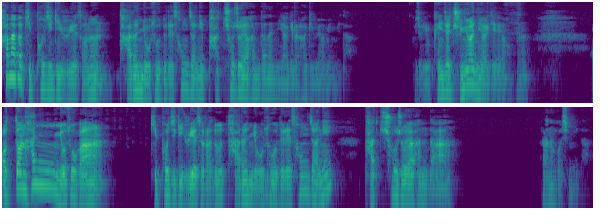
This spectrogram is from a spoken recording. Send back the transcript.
하나가 깊어지기 위해서는 다른 요소들의 성장이 받쳐줘야 한다는 이야기를 하기 위함입니다. 그죠? 이거 굉장히 중요한 이야기예요. 예. 어떤 한 요소가 깊어지기 위해서라도 다른 요소들의 성장이 받쳐줘야 한다. 라는 것입니다.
